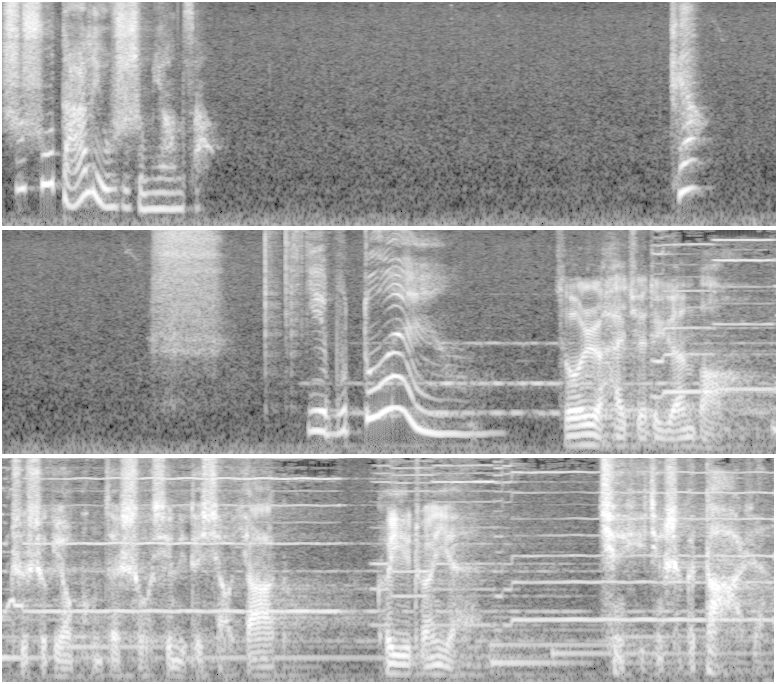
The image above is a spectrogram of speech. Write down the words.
知书达理又是什么样子啊？这样也不对啊。昨日还觉得元宝只是个要捧在手心里的小丫头，可一转眼，竟已经是个大人了。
